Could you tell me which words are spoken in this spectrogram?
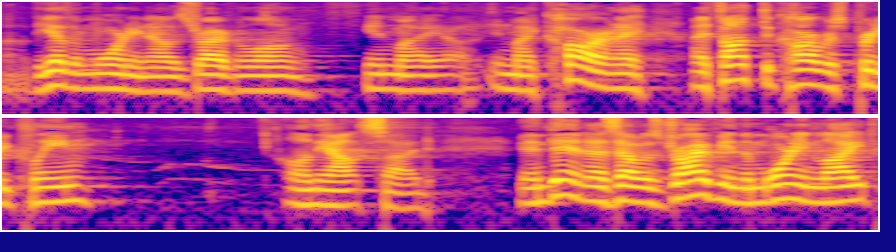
Uh, the other morning, I was driving along in my, uh, in my car, and I, I thought the car was pretty clean on the outside. And then, as I was driving, the morning light,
